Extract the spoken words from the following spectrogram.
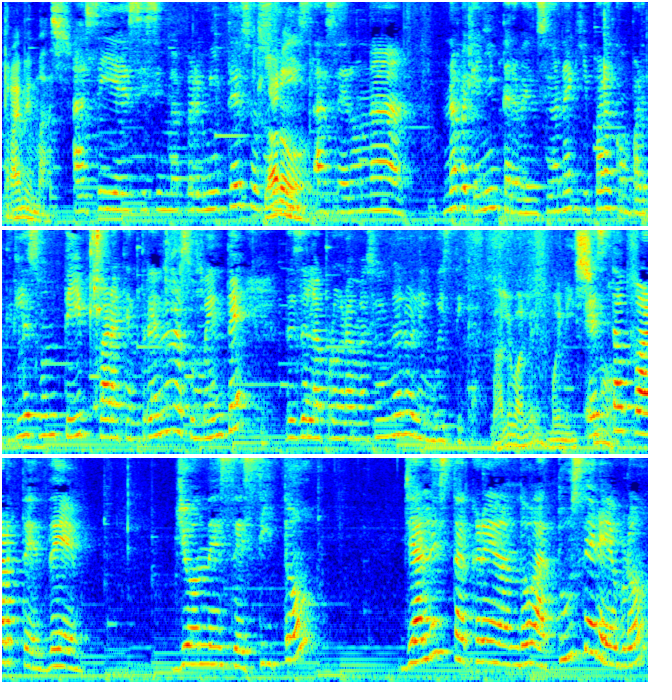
Tráeme más. Así es, y si me permites, Claro. hacer una, una pequeña intervención aquí para compartirles un tip para que entrenen a su mente desde la programación neurolingüística. Vale, vale, buenísimo. Esta parte de yo necesito ya le está creando a tu cerebro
